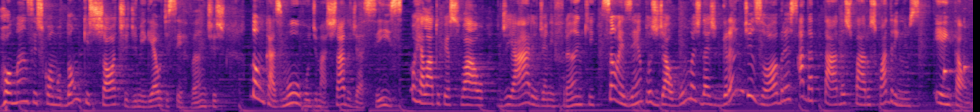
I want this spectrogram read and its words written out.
Romances como Dom Quixote de Miguel de Cervantes, Dom Casmurro de Machado de Assis, o relato pessoal Diário de Anne Frank são exemplos de algumas das grandes obras adaptadas para os quadrinhos. E então,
